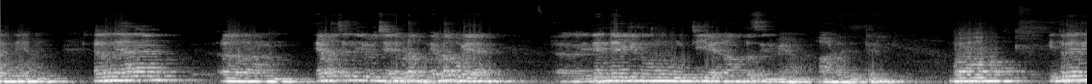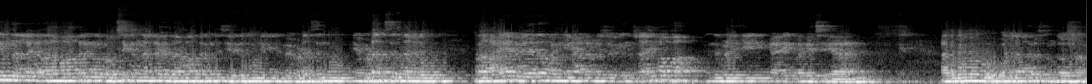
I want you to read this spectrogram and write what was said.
തന്നെയാണ്. കാരണം ഞാൻ എവിടെ ചെന്ന് ചോദിച്ചാൽ എവിടെ എവിടെ പോയാൽ ഇത് എന്റെ എനിക്ക് തോന്നുന്നു നൂറ്റി ഏഴാമത്തെ സിനിമയാണ് ആടുജത്തിൽ അപ്പോ ഇത്രയധികം നല്ല കഥാപാത്രങ്ങൾ കുറച്ചൊക്കെ നല്ല കഥാപാത്രങ്ങൾ ചെയ്തുകൊണ്ടെങ്കിലും എവിടെ ചെന്നും എവിടെ ചെന്നാലും പ്രായഭേദമന്യ ആളുകൾ ചോദിക്കുന്നു ഷാജി പാപ്പ എന്ന് വിളിക്കുകയും കാര്യങ്ങളൊക്കെ ചെയ്യാറുണ്ട്. അതൊരു വല്ലാത്തൊരു സന്തോഷം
